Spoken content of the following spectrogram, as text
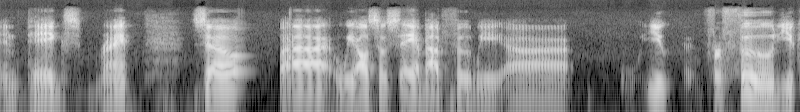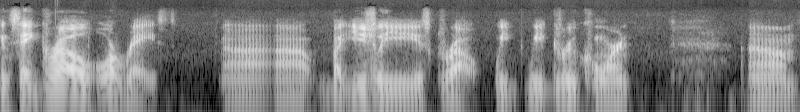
and pigs, right? So uh, we also say about food. We uh, you for food you can say grow or raised, uh, but usually you use grow. We we grew corn. Um,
